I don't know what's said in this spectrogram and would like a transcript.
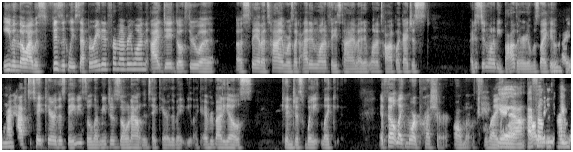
even though I was physically separated from everyone, I did go through a, a span of time where it's like I didn't want to FaceTime. I didn't want to talk. Like I just I just didn't want to be bothered. It was like mm-hmm. I, I mm-hmm. have to take care of this baby, so let me just zone out and take care of the baby. Like everybody else can just wait. Like it felt like more pressure almost. Like yeah, I felt the same under,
